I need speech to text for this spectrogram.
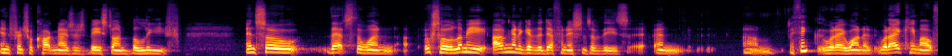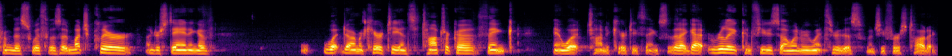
inferential cognizers based on belief. And so that's the one. So let me, I'm going to give the definitions of these. And um, I think what I wanted, what I came out from this with was a much clearer understanding of what Dharmakirti and Sautrantika think and what Chandrakirti thinks, so that I got really confused on when we went through this when she first taught it.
